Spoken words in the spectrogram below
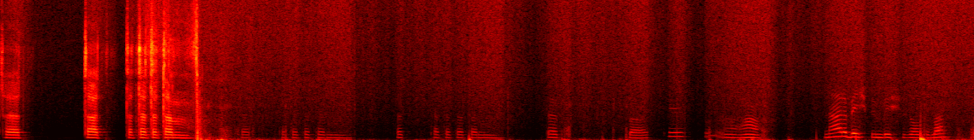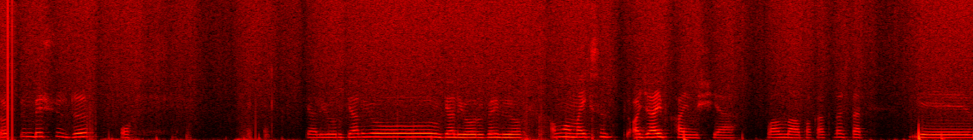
Ta ta ta ta ta tan. Ta ta ta ta tan. Ta ta ta ta tan. Ta Aha. Nerede 5500 oldu lan? 4500'dü. Of. Geliyor, geliyor, geliyor, geliyor. Ama ama ikisinin acayip kaymış ya. Vallahi bak arkadaşlar. Ee,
